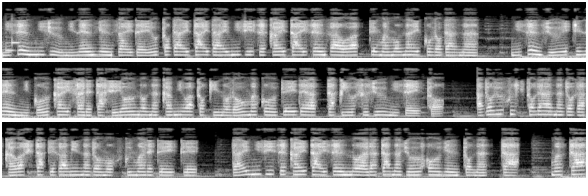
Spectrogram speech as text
2022年現在で言うと大体第二次世界大戦が終わって間もない頃だな。2011年に公開された資料の中には時のローマ皇帝であったピウス12世と、アドルフ・ヒトラーなどが交わした手紙なども含まれていて、第二次世界大戦の新たな情報源となった。また、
